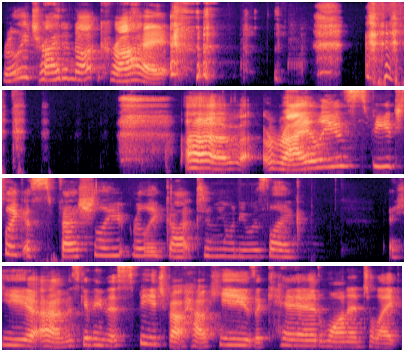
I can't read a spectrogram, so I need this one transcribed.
really try to not cry. um, Riley's speech, like, especially really got to me when he was like, he um, was giving this speech about how he, as a kid, wanted to like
